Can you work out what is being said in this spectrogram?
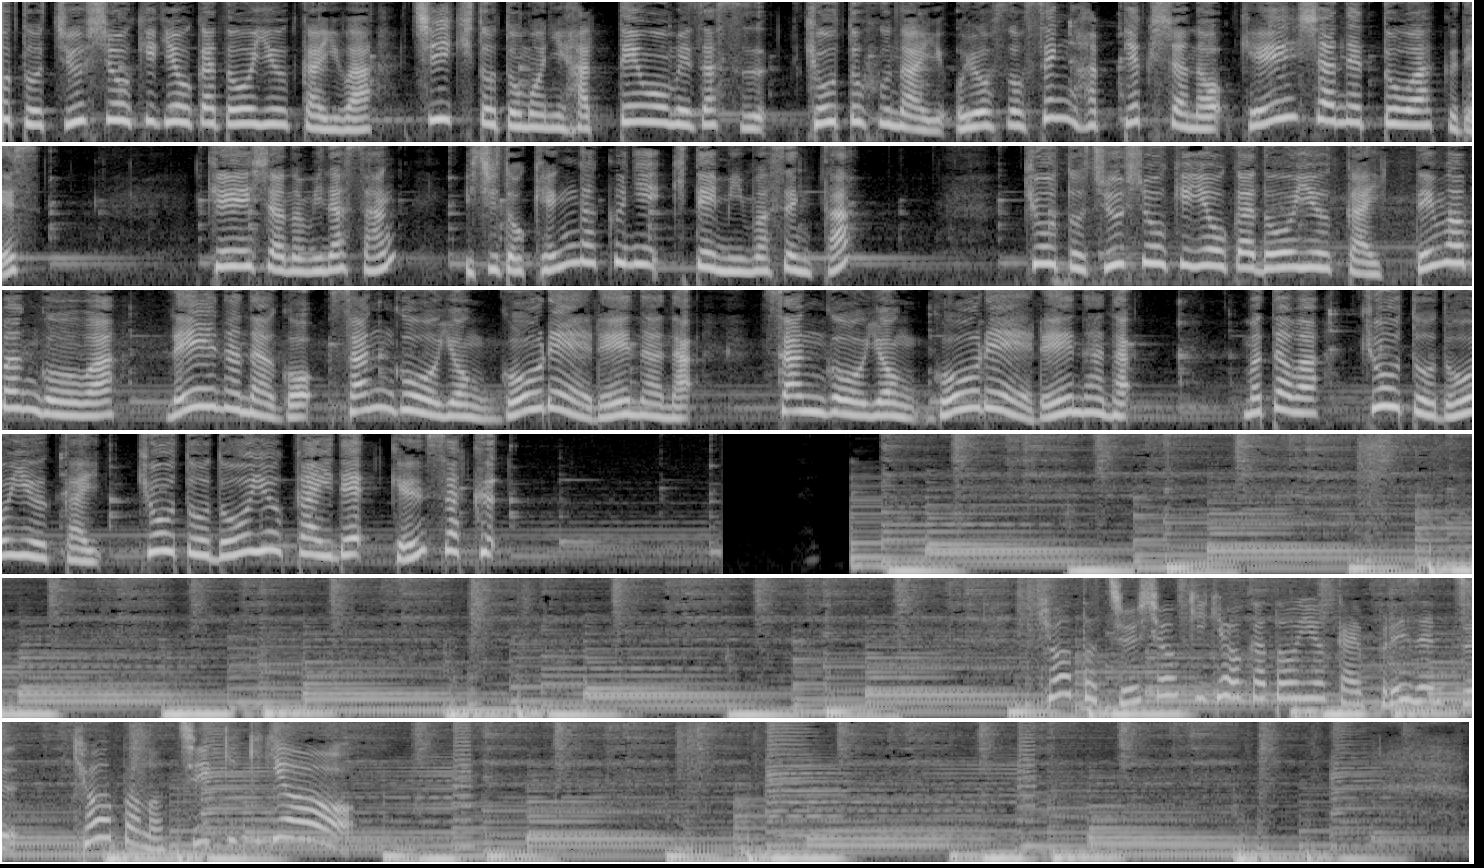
京都中小企業家同友会は地域とともに発展を目指す京都府内およそ1800社の経営者ネットワークです。経営者の皆さん一度見学に来てみませんか？京都中小企業家同友会電話番号は075-354-5007 354-5007または京都同友会京都同友会で検索。都中小企業家同友会プレゼンツ京都の地域企業。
